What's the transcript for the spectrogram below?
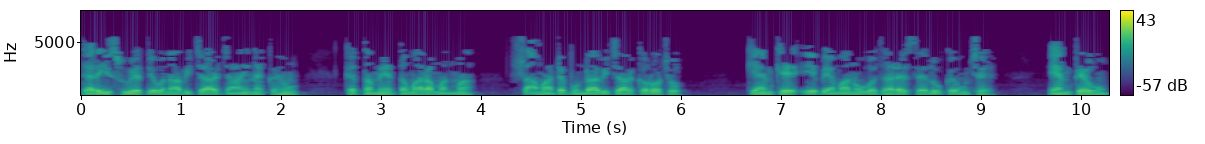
ત્યારે ઈસુએ તેઓના વિચાર જાણીને કહ્યું કે તમે તમારા મનમાં શા માટે ભૂંડા વિચાર કરો છો? કેમ કે એ બેમાંનું વધારે સહેલું કયું છે? એમ કહેવું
